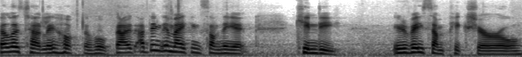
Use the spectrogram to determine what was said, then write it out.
Bella's totally off the hook. I I think they're making something at kindy. It'll be some picture or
